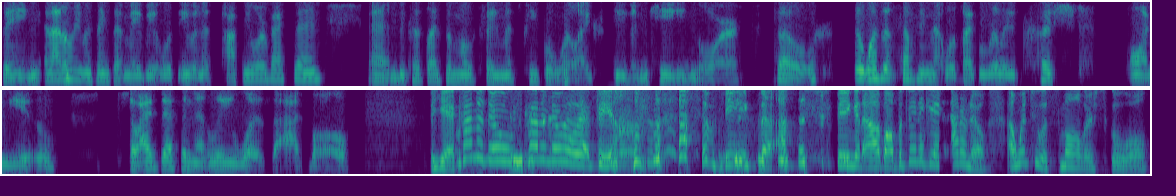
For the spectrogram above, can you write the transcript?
thing. And i don't even think that maybe it was even as popular back then and because like the most famous people were like Stephen King or so it wasn't something that was like really pushed on you. So I definitely was the oddball. Yeah, kind of know, kind of know how that feels, being the being an oddball. But then again, I don't know. I went to a smaller school,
